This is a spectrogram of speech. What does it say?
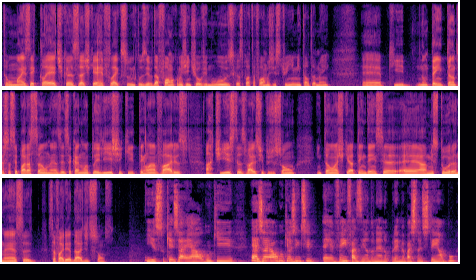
estão mais ecléticas, acho que é reflexo inclusive da forma como a gente ouve música, as plataformas de streaming e tal também é, que não tem tanto essa separação, né? Às vezes você cai numa playlist que tem lá vários artistas, vários tipos de som. Então acho que a tendência é a mistura, né? Essa, essa variedade de sons. Isso, que já é algo que é já é algo que a gente é, vem fazendo, né? No prêmio há bastante tempo,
